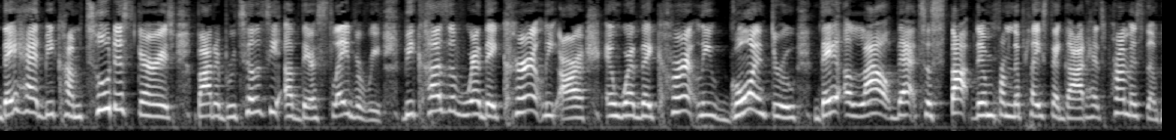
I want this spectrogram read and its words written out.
They had become too discouraged by the brutality of their slavery because of where they currently are and where they currently going through. They allowed that to stop them from the place that God has promised them.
